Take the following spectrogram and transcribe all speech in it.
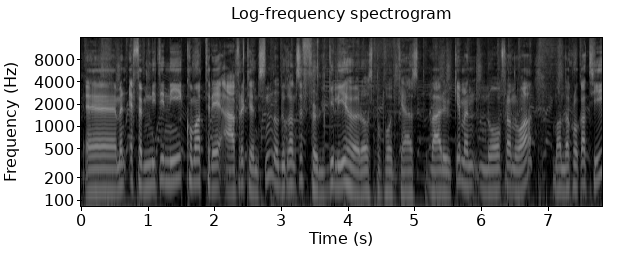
Eh, men FM 99,3 er frekvensen, og du kan selvfølgelig høre oss på podkast hver uke. Men nå fra nå av, mandag klokka ti,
